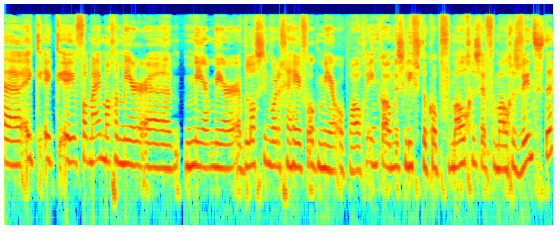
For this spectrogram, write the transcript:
Uh, ik, ik, van mij mag er meer, uh, meer, meer belasting worden geheven. Ook meer op hoge inkomens, liefst ook op vermogens en vermogenswinsten.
